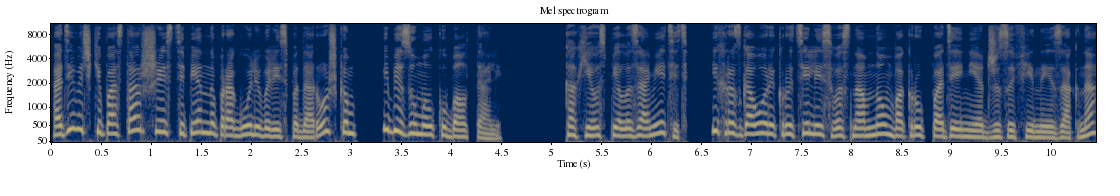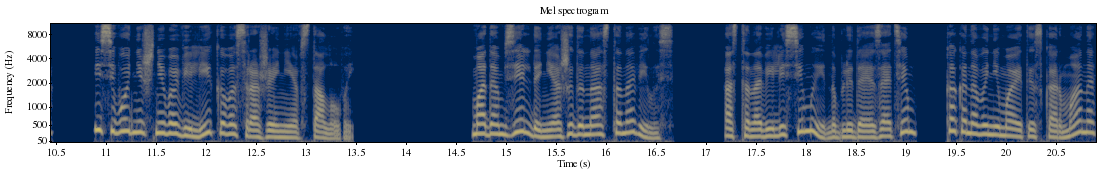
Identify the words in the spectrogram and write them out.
а девочки постарше степенно прогуливались по дорожкам и безумолку болтали. Как я успела заметить, их разговоры крутились в основном вокруг падения Джозефины из окна и сегодняшнего великого сражения в столовой. Мадам Зельда неожиданно остановилась. Остановились и мы, наблюдая за тем, как она вынимает из кармана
